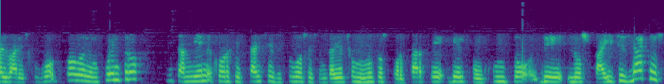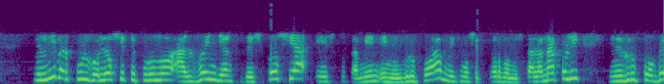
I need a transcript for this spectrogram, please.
Álvarez jugó todo el encuentro y también Jorge Sánchez estuvo 68 minutos por parte del conjunto de los Países Bajos. El Liverpool goleó 7 por 1 al Rangers de Escocia, esto también en el grupo A, mismo sector donde está la Napoli. En el grupo B,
